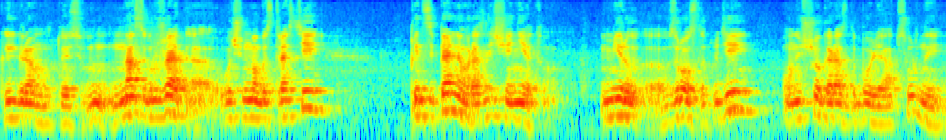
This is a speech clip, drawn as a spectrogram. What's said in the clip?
к играм. То есть нас окружает э, очень много страстей, принципиального различия нету. Мир э, взрослых людей, он еще гораздо более абсурдный,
